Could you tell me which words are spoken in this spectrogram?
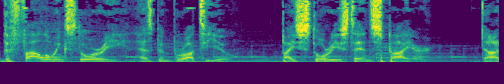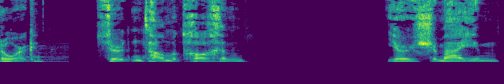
The following story has been brought to you by StoriesToInspire.org. Certain Talmid Chochem, Yerushalayim,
